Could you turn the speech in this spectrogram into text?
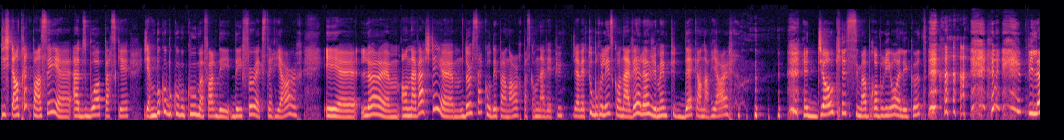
Puis j'étais en train de penser euh, à du bois parce que j'aime beaucoup, beaucoup, beaucoup me faire des, des feux extérieurs. Et euh, là, euh, on avait acheté deux sacs au dépanneur parce qu'on n'avait plus. J'avais tout brûlé ce qu'on avait, là. J'ai même plus de deck en arrière. Joke si ma proprio elle écoute. Puis là,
